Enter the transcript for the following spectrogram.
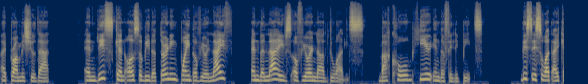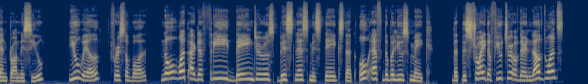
I promise you that. And this can also be the turning point of your life and the lives of your loved ones back home here in the Philippines. This is what I can promise you. You will, first of all, know what are the three dangerous business mistakes that OFWs make that destroy the future of their loved ones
